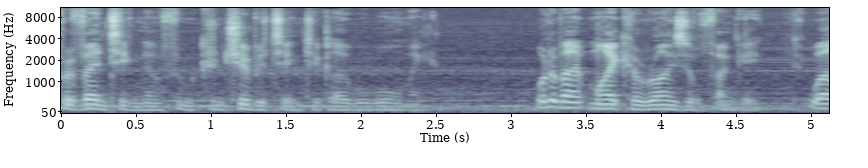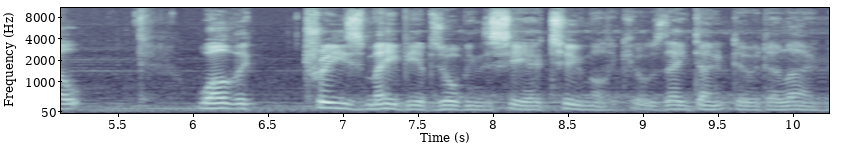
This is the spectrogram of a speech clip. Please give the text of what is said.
preventing them from contributing to global warming. What about mycorrhizal fungi? Well, while the trees may be absorbing the CO2 molecules, they don't do it alone.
